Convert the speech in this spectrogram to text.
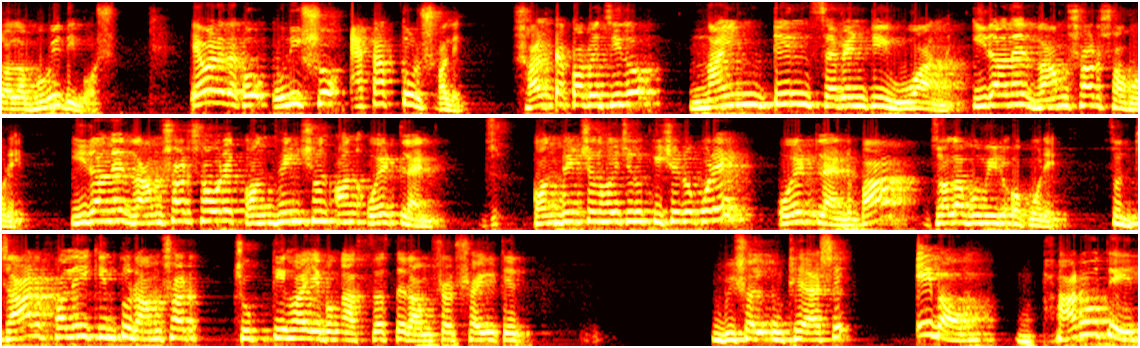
জলাভূমি দিবস। এবারে দেখো, উনিশশো একাত্তর সালে, সালটা কবে ছিল? নাইনটিন ইরানের রামসার শহরে। ইরানের রামসার শহরে কনভেনশন অন ওয়েটল্যান্ড কনভেনশন হয়েছিল কিসের ওপরে? ওয়েটল্যান্ড বা জলাভূমির ওপরে। তো যার ফলেই কিন্তু রামসার চুক্তি হয় এবং আস্তে আস্তে রামসার সাইটের বিষয় উঠে আসে। এবং ভারতের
